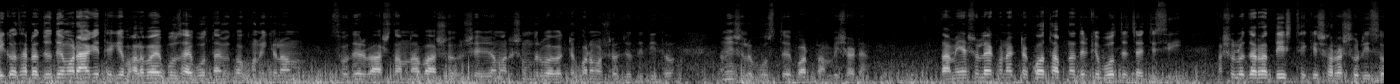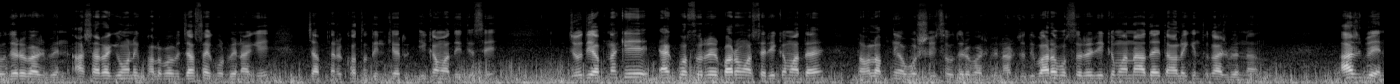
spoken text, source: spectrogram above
এই কথাটা যদি আমার আগে থেকে ভালোভাবে বোঝায় বলতো, আমি কখনোই গেলাম সৌদি আরবে আসতাম না বা সেই আমার সুন্দরভাবে একটা পরামর্শ যদি দিত, আমি আসলে বুঝতে পারতাম বিষয়টা। তা আমি আসলে এখন একটা কথা আপনাদেরকে বলতে চাইতেছি। আসলে যারা দেশ থেকে সরাসরি সৌদি আরব আসবেন, আসার আগে অনেক ভালোভাবে যাচাই করবেন আগে যে আপনারা কত দিনকের ইকামা দিতেছে। যদি আপনাকে এক বছরের বারো মাসের ইকামা দেয়, তাহলে আপনি অবশ্যই সৌদি আরব আসবেন। আর যদি বারো বছরের ইকামা না দেয়, তাহলে কিন্তু আসবেন না। আসবেন।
